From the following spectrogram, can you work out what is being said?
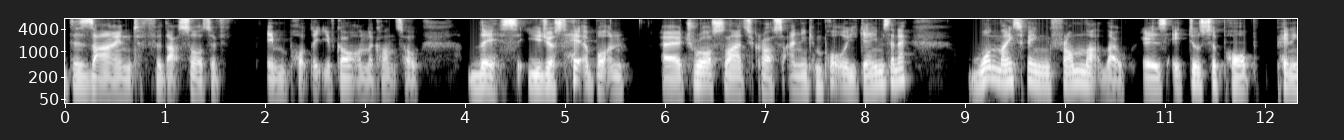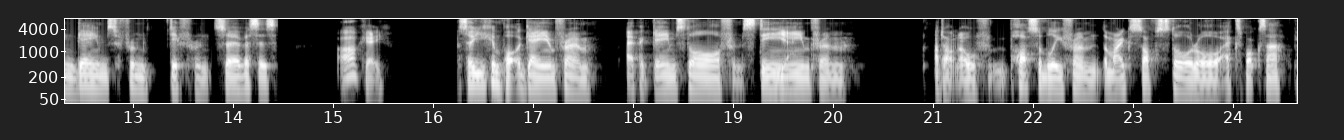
designed for that sort of input that you've got on the console. This, you just hit a button, uh, draw slides across, and you can put all your games in it. One nice thing from that, though, is it does support pinning games from different services. Okay. So you can put a game from Epic Game Store, from Steam, from I don't know, from, possibly from the Microsoft Store or Xbox app.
